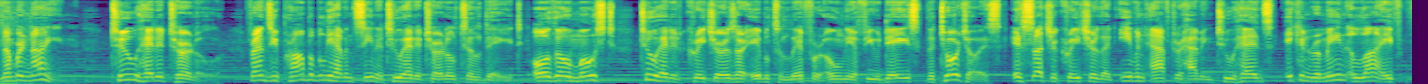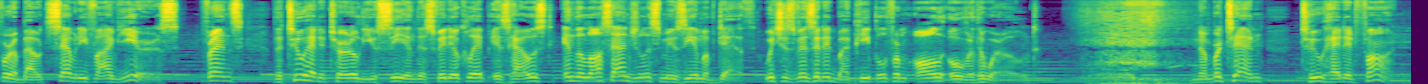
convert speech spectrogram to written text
Number 9. Two-Headed Turtle Friends, you probably haven't seen a two-headed turtle till date. Although most two-headed creatures are able to live for only a few days, the tortoise is such a creature that even after having two heads, it can remain alive for about 75 years. Friends, the two-headed turtle you see in this video clip is housed in the Los Angeles Museum of Death, which is visited by people from all over the world. Number 10. Two-Headed Fawn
